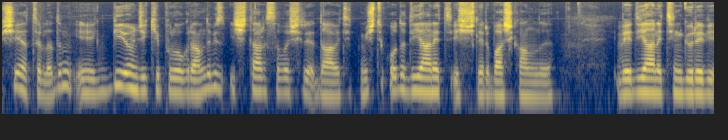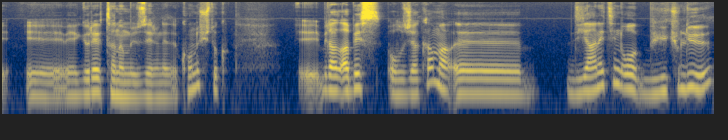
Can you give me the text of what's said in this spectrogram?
bir şey hatırladım. E, bir önceki programda biz İştar Savaşı'na davet etmiştik. O da Diyanet İşleri Başkanlığı ve Diyanet'in görevi e, ve görev tanımı üzerine de konuştuk. E, biraz abes olacak ama e, Diyanet'in o büyüklüğü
